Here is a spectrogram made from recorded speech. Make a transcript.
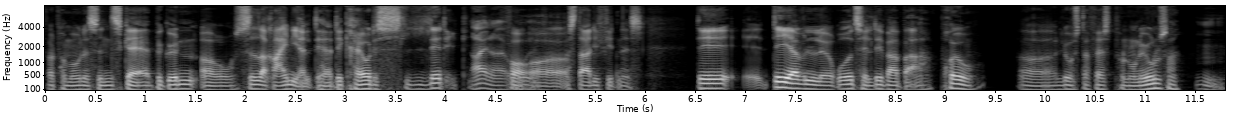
for et par måneder siden, skal begynde at sidde og regne i alt det her. Det kræver det slet ikke Nej, nej, for at, at starte i fitness. Det, det jeg vil øh, råde til, det var bare prøv at låse dig fast på nogle øvelser. Mm.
